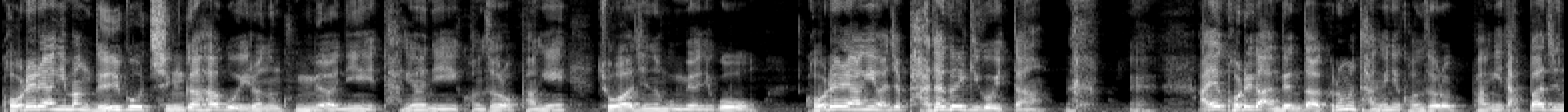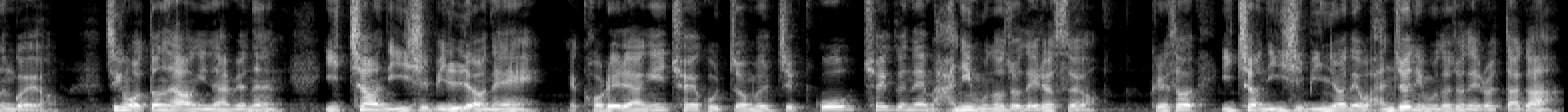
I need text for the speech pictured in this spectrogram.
거래량이 막 늘고 증가하고 이러는 국면이 당연히 건설 업황이 좋아지는 국면이고 거래량이 완전 바닥을 기고 있다. 예. 아예 거래가 안 된다. 그러면 당연히 건설 업황이 나빠지는 거예요. 지금 어떤 상황이냐면은 2021년에 거래량이 최고점을 찍고 최근에 많이 무너져 내렸어요. 그래서 2022년에 완전히 무너져 내렸다가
